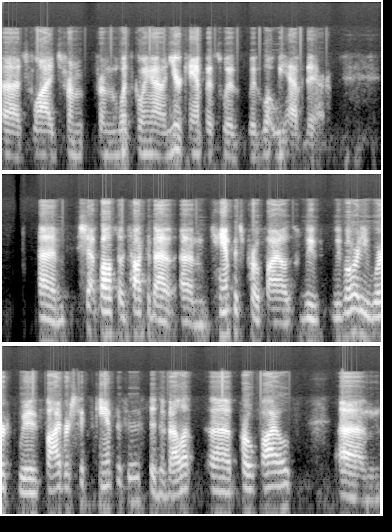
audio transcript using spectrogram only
uh, slides from from what's going on on your campus with with what we have there. Um, Shep also talked about um, campus profiles. We've we've already worked with five or six campuses to develop uh, profiles um,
